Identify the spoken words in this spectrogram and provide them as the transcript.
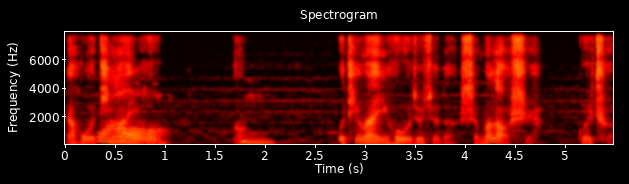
然后我听完以后，哦嗯，我听完以后我就觉得什么老师呀，鬼扯。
